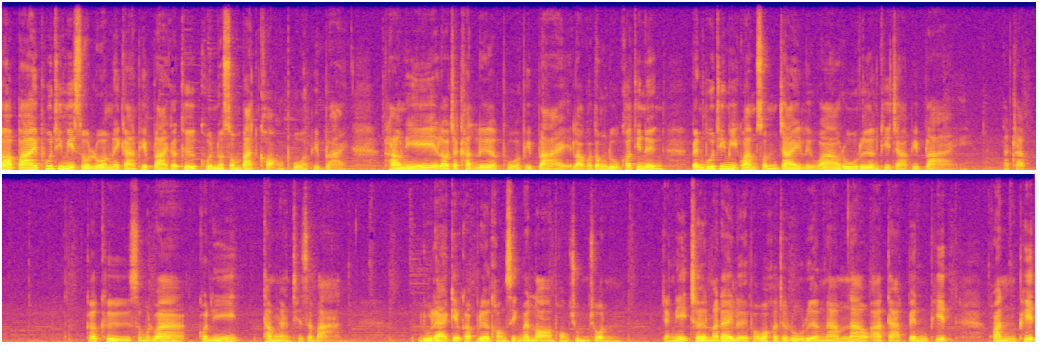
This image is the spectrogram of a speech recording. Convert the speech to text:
ต่อไปผู้ที่มีส่วนร่วมในการอภิปรายก็คือคุณสมบัติของผู้อภิปราย คราวนี้เราจะคัดเลือกผู้อภิปราย เราก็ต้องดูข้อที่ 1 เป็นผู้ที่มีความสนใจหรือว่ารู้เรื่องที่จะพิปรายนะครับ ก็คือสมมุติว่าคนนี้ทำงานเทศบาล ดูแลเกี่ยวกับเรื่องของสิ่งแวดล้อมของชุมชน อย่างนี้เชิญมาได้เลย เพราะว่าเขาจะรู้เรื่องน้ำเน่าอากาศเป็นพิษ ควันพิษ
